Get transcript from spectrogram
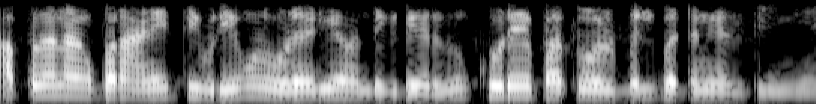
அப்போ தான் நாங்கள் போகிற அனைத்து வீடியோ உங்களுக்கு உடனடியாக வந்துக்கிட்டே இருக்கும். கூடவே பார்த்து ஒரு பெல் பட்டன் அழுத்திங்க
